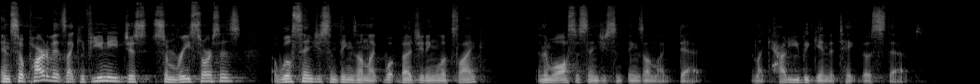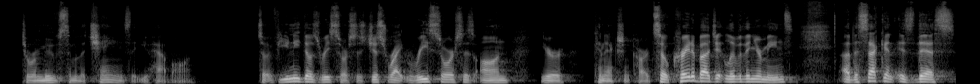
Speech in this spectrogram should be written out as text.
And so part of it's like if you need just some resources, we'll send you some things on like what budgeting looks like. And then we'll also send you some things on like debt and like how do you begin to take those steps to remove some of the chains that you have on. So if you need those resources, just write resources on your connection card. So create a budget, live within your means. Uh, the second is this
